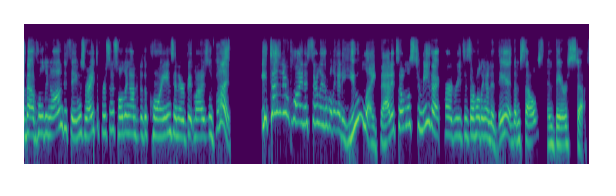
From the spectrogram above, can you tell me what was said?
about holding on to things right? The person is holding on to the coins and they're a bit miserly but it doesn't imply necessarily they're holding on to you like that. It's almost to me that card reads as they're holding on to their, themselves and their stuff.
